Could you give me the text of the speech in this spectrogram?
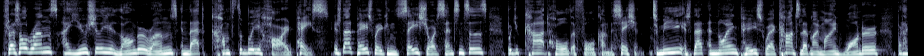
Threshold runs are usually longer runs in that comfortably hard pace. It's that pace where you can say short sentences, but you can't hold a full conversation. To me, it's that annoying pace where I can't let my mind wander, but I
